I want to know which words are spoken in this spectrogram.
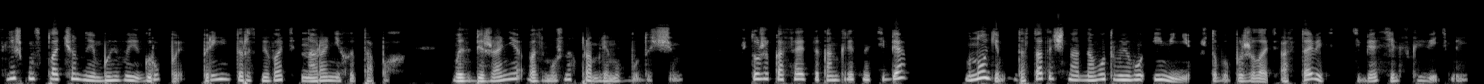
Слишком сплоченные боевые группы принято разбивать на ранних этапах в избежание возможных проблем в будущем. Что же касается конкретно тебя, многим достаточно одного твоего имени, чтобы пожелать оставить тебя сельской ведьмой.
